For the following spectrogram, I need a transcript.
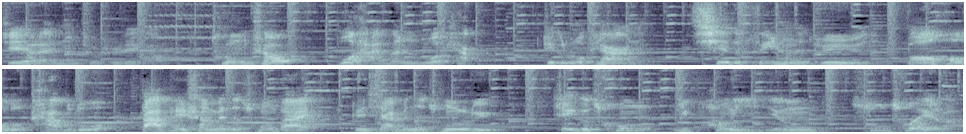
接下来呢，就是这个葱烧渤海湾螺片儿。这个螺片儿呢，切的非常的均匀，薄厚都差不多，搭配上边的葱白跟下边的葱绿，这个葱一碰已经酥脆了，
